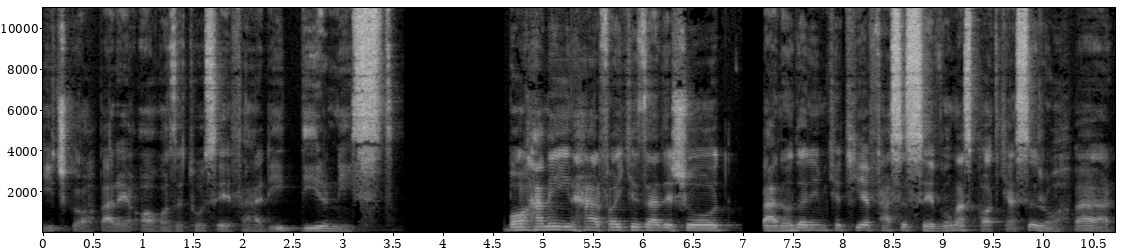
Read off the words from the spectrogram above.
هیچگاه برای آغاز توسعه فردی دیر نیست. با همه این حرفایی که زده شد بنا داریم که توی فصل سوم از پادکست راهبر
